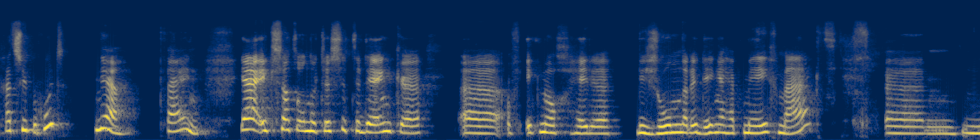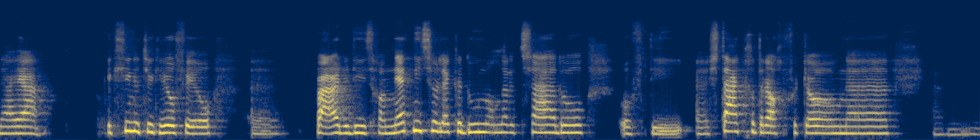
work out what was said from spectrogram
gaat supergoed. Ja, Ja, ik zat ondertussen te denken of ik nog hele bijzondere dingen heb meegemaakt. Um, nou ja, ik zie natuurlijk heel veel paarden die het gewoon net niet zo lekker doen onder het zadel, of die uh, staakgedrag vertonen, um,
